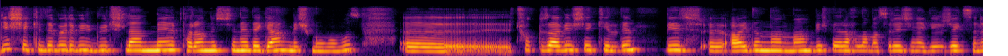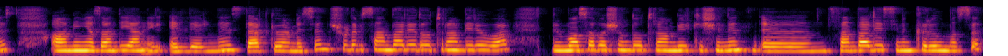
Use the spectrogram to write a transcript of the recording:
bir şekilde böyle bir güçlenme paranın üstüne de gelmiş mumumuz. E, çok güzel bir şekilde bir e, aydınlanma, bir ferahlama sürecine gireceksiniz. Amin yazan diyen elleriniz dert görmesin. Şurada bir sandalyede oturan biri var. Bir masa başında oturan bir kişinin e, sandalyesinin kırılması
